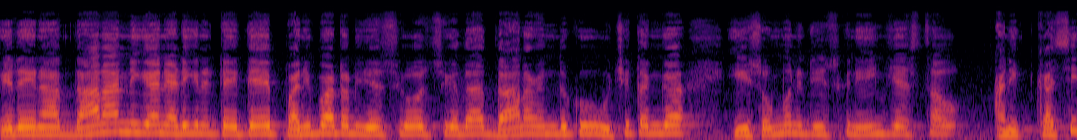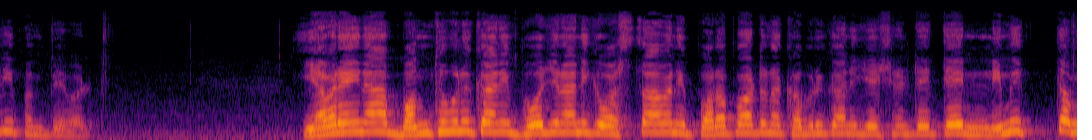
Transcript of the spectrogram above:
ఏదైనా దానాన్ని కానీ అడిగినట్టయితే పనిపాటలు చేసుకోవచ్చు కదా దానం ఎందుకు? ఉచితంగా ఈ సొమ్ముని తీసుకుని ఏం చేస్తావు? అని కసిరి పంపేవాడు. ఎవరైనా బంధువులు కానీ భోజనానికి వస్తామని పొరపాటున కబురు కానీ చేసినట్టయితే నిమిత్తం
